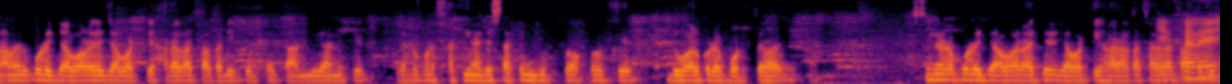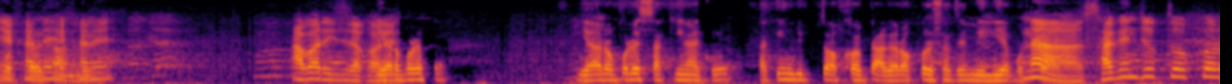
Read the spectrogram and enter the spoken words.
লামের উপরে যাওয়ার আছে যাওয়ারটি হারাকাত তাড়াতাড়ি করতে হয় টান দেওয়া নিষেধ। এর উপরে সাকিন আছে সাকিন যুক্ত অক্ষরকে দুবার করে পড়তে হয়। সিনের উপরে যাওয়ার আছে যাওয়ারটি হারাকাত হারাকাত এখানে তাড়াতাড়ি করতে হয় এখানে টান এখানে আবার ইজরা দিয়ে। ইয়ার উপরে ইয়ার উপরে সাকিন আছে সাকিন যুক্ত অক্ষরটা আগের অক্ষরের সাথে মিলিয়ে পড়তে না সাকিন যুক্ত অক্ষর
